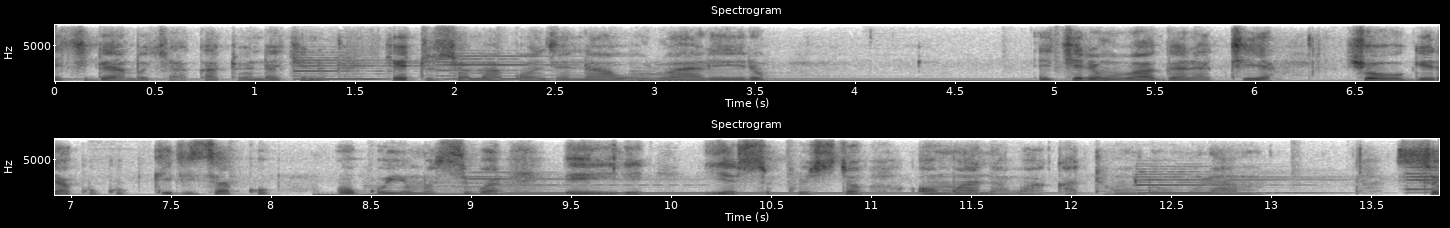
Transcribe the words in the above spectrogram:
ekigambo kya katonda kino kyetusomako nze naawe olwaleero. Ekiri mu bagalatiya kyogera ku kukkirizako okuyimusibwa eri yesu kristo omwana wa katonda omulamu. So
